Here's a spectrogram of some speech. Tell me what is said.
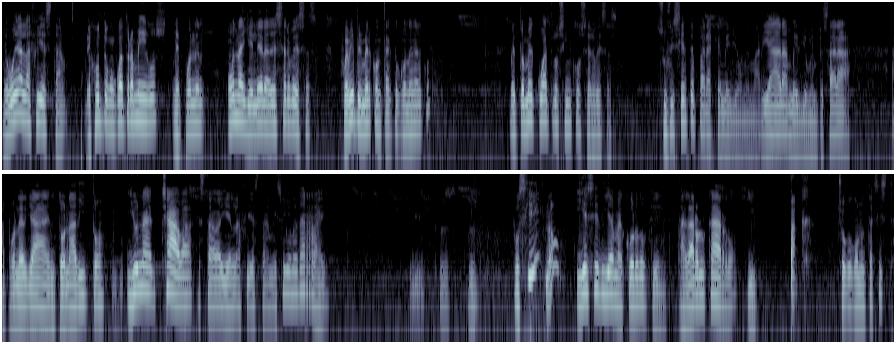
Me voy a la fiesta, me junto con cuatro amigos, me ponen una hielera de cervezas. Fue mi primer contacto con el alcohol. Me tomé cuatro o cinco cervezas. Suficiente para que medio me mareara, medio me empezara a, poner ya entonadito. Y una chava que estaba ahí en la fiesta me dice, oye, ¿me da ray? Pues, pues, pues sí, ¿no? Y ese día me acuerdo que agarro el carro y ¡pac! choco con un taxista.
